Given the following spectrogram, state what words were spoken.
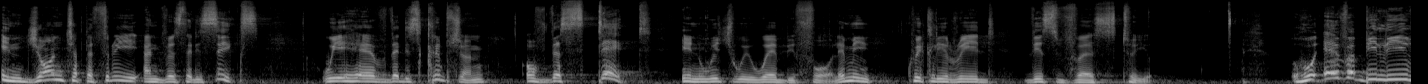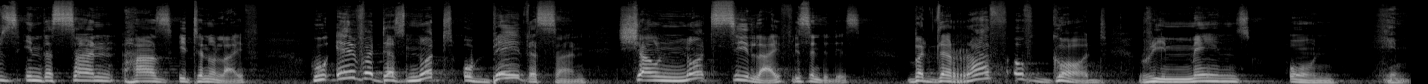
In John chapter 3 and verse 36, we have the description of the state in which we were before. Let me quickly read this verse to you. Whoever believes in the Son has eternal life. Whoever does not obey the Son shall not see life. Listen to this. But the wrath of God remains on him.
